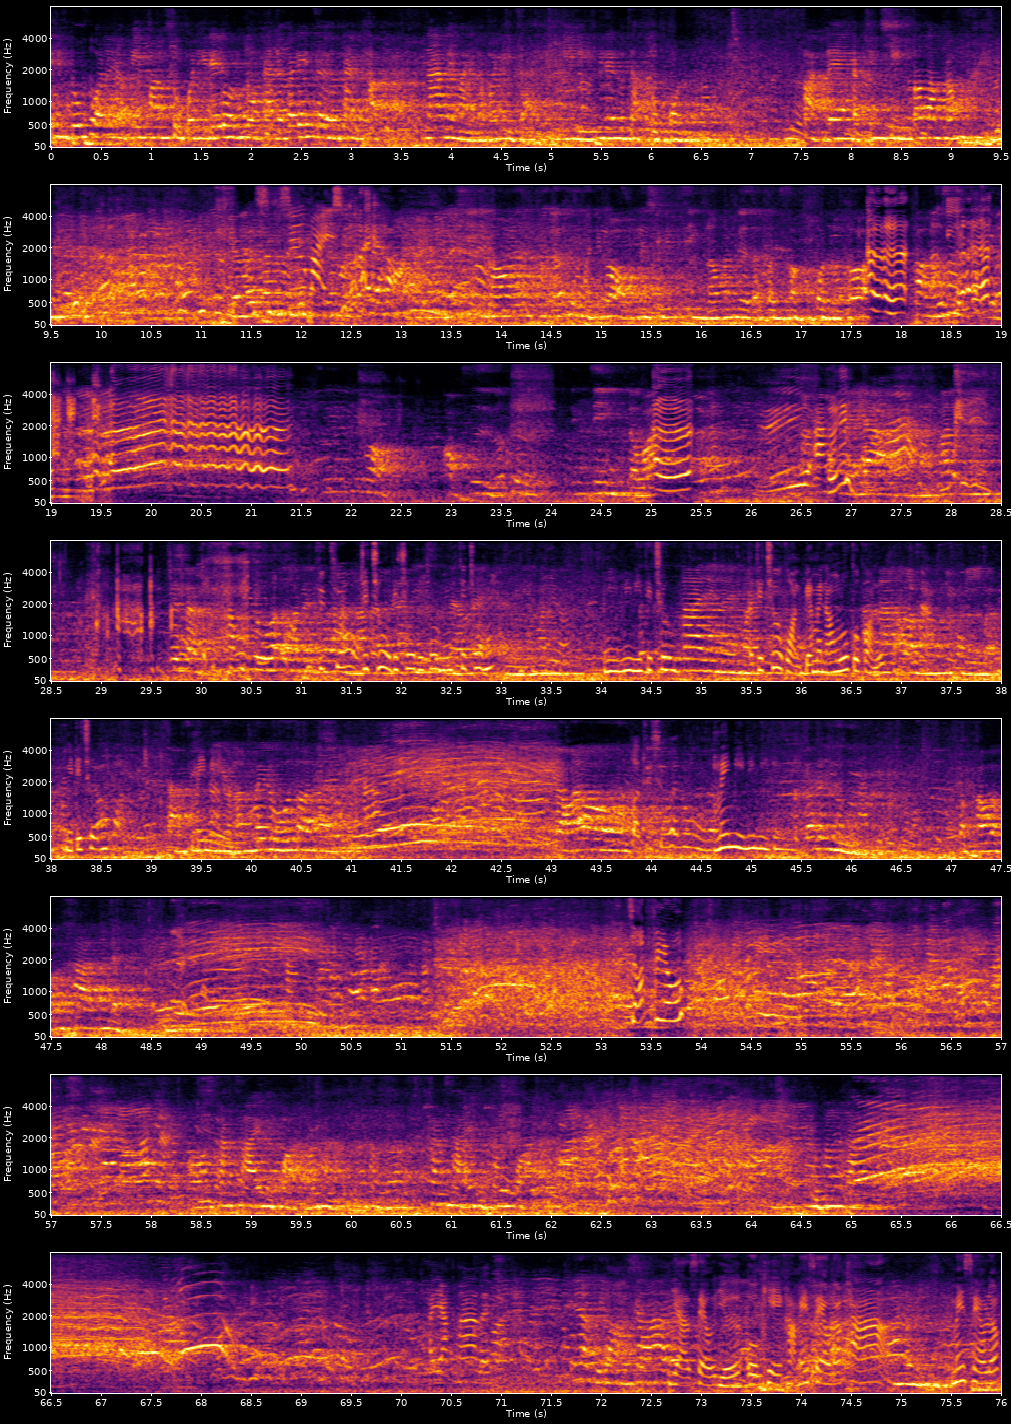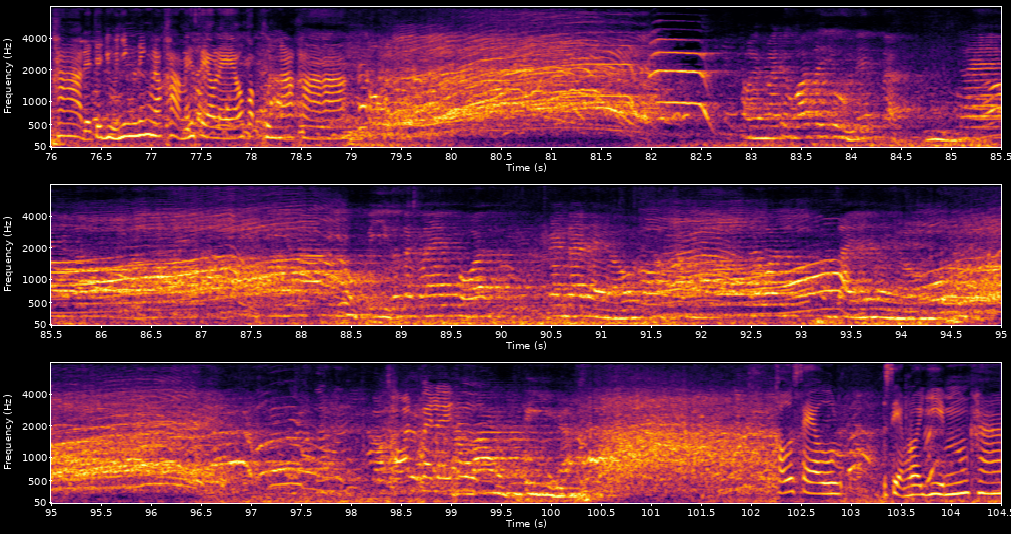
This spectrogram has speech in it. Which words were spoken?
เห็นทุกคนแบบมีความสุขวันนี้ได้รวมตัวกัน แล้วก็ได้เจอแฟนคลับหน้าใหม่ๆแล้วก็ดีใจยินดีที่ได้รู้จักทุกคน ฝากแดงกับชิงชิงต้อนรับน้องใหม่เดี๋ยวก็ชิงชิ ชื่ ง อใหม่ชื่ออะไรอะ แล้วชีวิตน้องมันก็คือเหมือนที่บอกว่ามันชีวิตจริงเนาะมันเกิดจากคนสองคนแล้วก็ เออเออ ความรู้สึก เออเออเออ ที่ที่บอกออกสื่อก็คือจริง ๆ แต่ว่าเออเฮ้ยยากมันเป็นแบบทำให้รู้ว่าเออมันเป็นทิชชู่ทิชชู่ทิชชู่ทิชชู่ไหมทิชชู่ไหมมีมีมีทิชชู่ได้ยังไงไหมเอาทิชชู่ก่อนเปียกให้น้องลูกกูก่อนลูกมีทิชชู่ไหมไม่มีเหรอไม่รู้ตอนนั้นแต่ว่าเราขอทิชชู่ให้ลูกหนูไม่มีไม่มีไม่มีก็จะอยู่กับเขาแบบข้างๆนั่นแหละ ช็อตฟิว อ๋อข้างซ้ายหรือขวาเขาถามถามว่าข้างซ้ายหรือข้างขวาอยู่ข้างซ้าย พยักหน้าเลย เนี่ยคือธรรมชาติ อย่าเซลเยอะโอเคค่ะ ไม่เซลแล้วค่ะ ไม่เซลแล้วค่ะ เดี๋ยวจะอยู่นิ่งๆแล้วค่ะ ไม่เซลแล้วขอบคุณนะคะหมายถึงว่าจะอยู่เล่นแบบแกล้งสี่ปีห้าปีหกปีก็จะแกล้งเพราะว่าแกล้งได้แล้วแล้วว่าทำใจได้แล้วช้อนไปเลยหทานึ่งงบ้านหรือตีอย่างเงี้ยเขาเซล เสียงรอยยิ้มค่ะ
